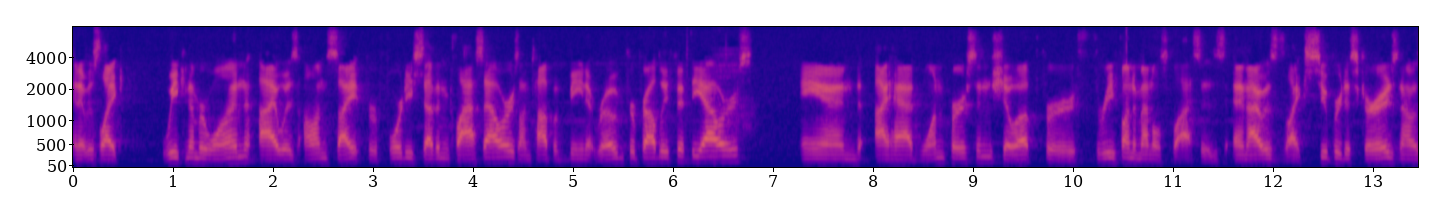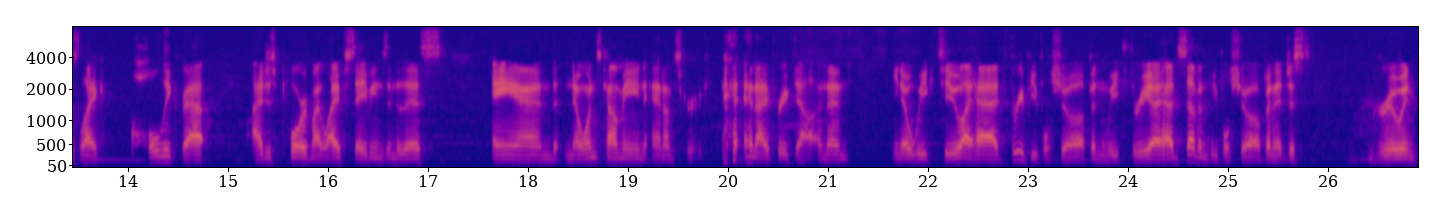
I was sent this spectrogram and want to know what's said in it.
And it was like week number 1 I was on site for 47 class hours on top of being at Rogue for probably 50 hours. And I had one person show up for three fundamentals classes. And I was like super discouraged. And I was like holy crap I just poured my life savings into this and no one's coming and I'm screwed. And I freaked out. And then you know, week two, I had three people show up, and week three, I had seven people show up, and it just grew and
